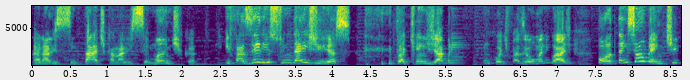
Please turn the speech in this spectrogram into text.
análise sintática, análise semântica, e fazer isso em 10 dias, para quem já brincou de fazer uma linguagem, potencialmente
